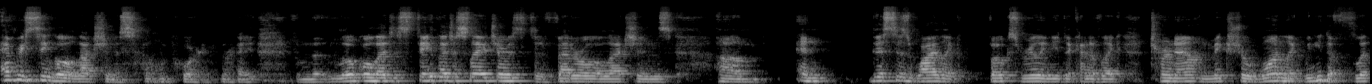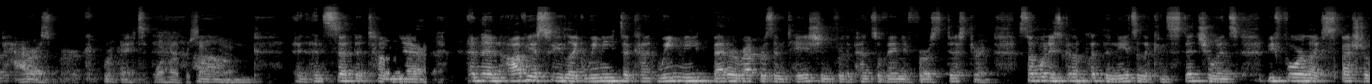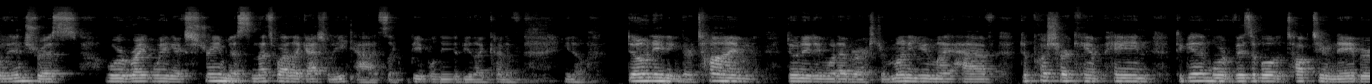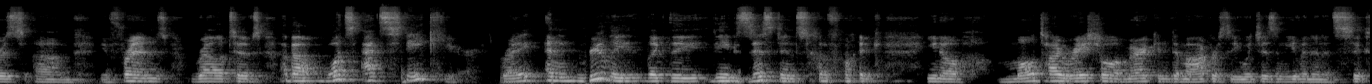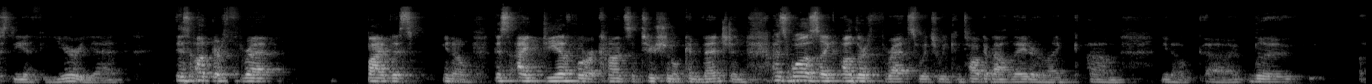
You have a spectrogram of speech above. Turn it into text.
every single election is so important, right? From the local legis- state legislatures to federal elections. Um, and this is why like folks really need to kind of like turn out and make sure one, like we need to flip Harrisburg, right? 100%. um, and, and set the tone there. And then obviously, like we need to kind, of, we need better representation for the Pennsylvania First District. Someone who's going to put the needs of the constituents before like special interests or right wing extremists. And that's why like Ashley has like people need to be like kind of, you know, donating their time, donating whatever extra money you might have to push her campaign, to get it more visible, to talk to your neighbors, um, your friends, relatives about what's at stake here right and really like the the existence of like you know multiracial american democracy which isn't even in its 60th year yet is under threat by this you know this idea for a constitutional convention as well as like other threats which we can talk about later like um, you know uh, the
